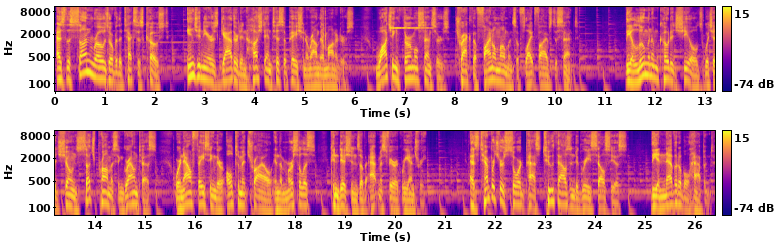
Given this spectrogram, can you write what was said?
As the sun rose over the Texas coast, engineers gathered in hushed anticipation around their monitors, watching thermal sensors track the final moments of Flight 5's descent. The aluminum-coated shields, which had shown such promise in ground tests, were now facing their ultimate trial in the merciless conditions of atmospheric reentry. As temperatures soared past 2,000 degrees Celsius, the inevitable happened.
